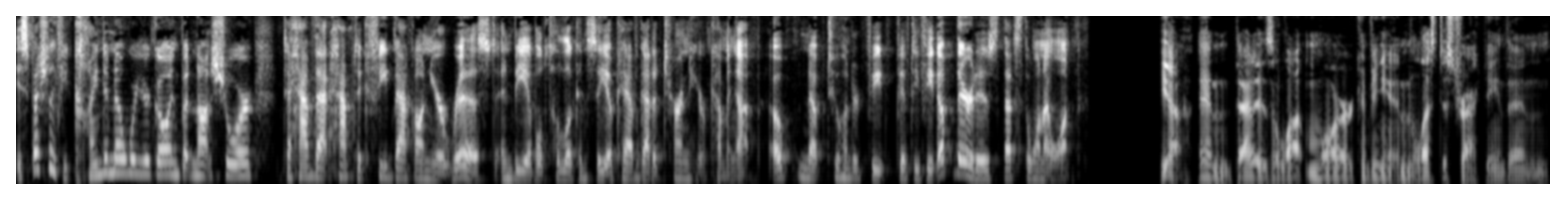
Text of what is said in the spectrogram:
especially if you kind of know where you're going but not sure to have that haptic feedback on your wrist and be able to look and see okay i've got a turn here coming up oh nope 200 feet 50 feet up oh, there it is that's the one i want yeah, and that is a lot more convenient and less distracting than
